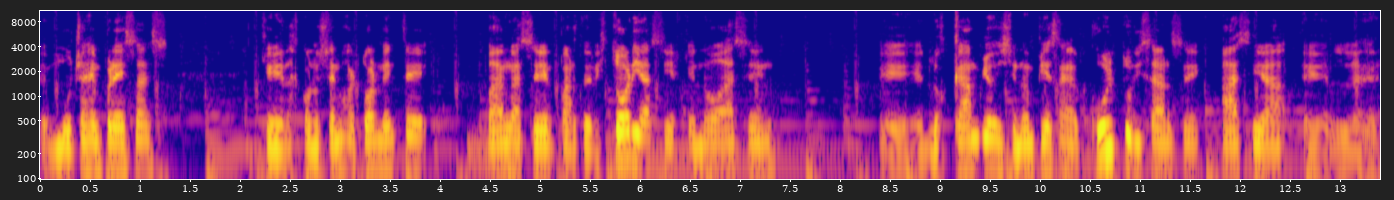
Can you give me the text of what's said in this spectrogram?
eh, muchas empresas que las conocemos actualmente van a ser parte de la historia si es que no hacen eh, los cambios y si no empiezan a culturizarse hacia el, eh,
